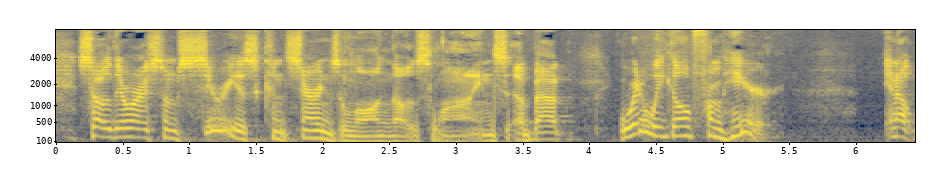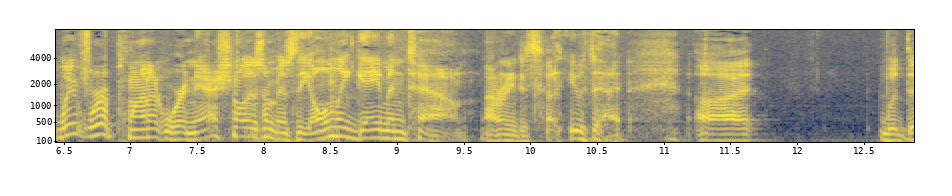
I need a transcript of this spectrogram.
so there are some serious concerns along those lines about where do we go from here? You know, we're, we're a planet where nationalism is the only game in town. I don't need to tell you that. Uh, would this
